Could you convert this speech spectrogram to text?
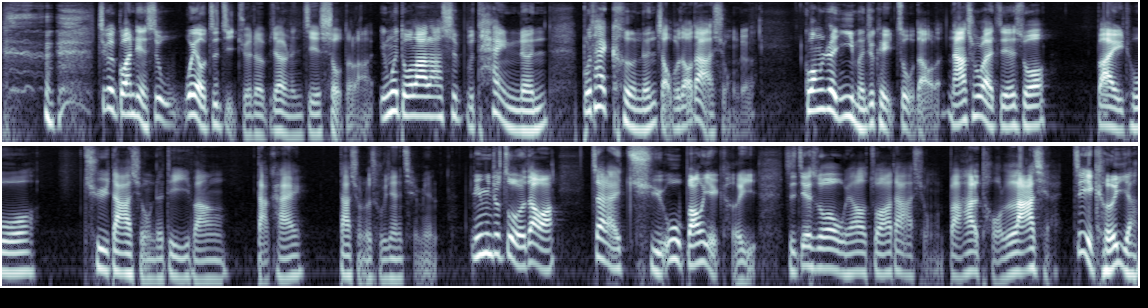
这个观点是 Will 自己觉得比较能接受的啦，因为多拉拉是不太能、不太可能找不到大雄的，光任意门就可以做到了，拿出来直接说拜托去大雄的地方打开，大雄就出现在前面明明就做得到啊。再来取物包也可以，直接说我要抓大熊，把他的头拉起来，这也可以啊。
